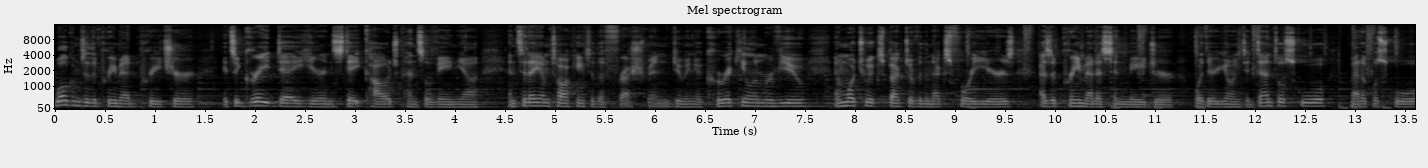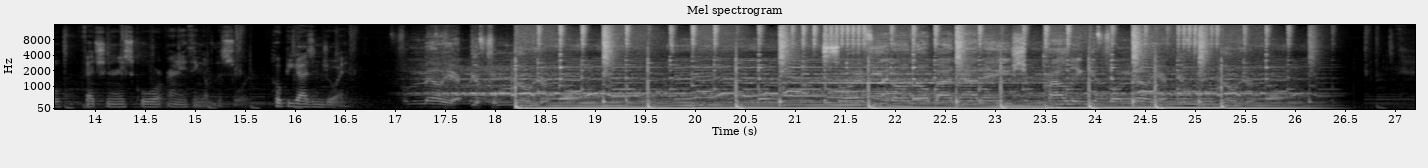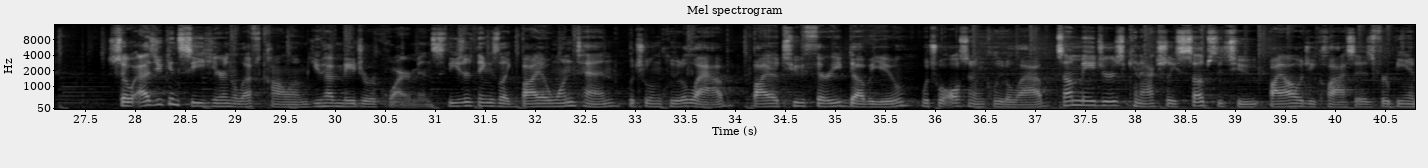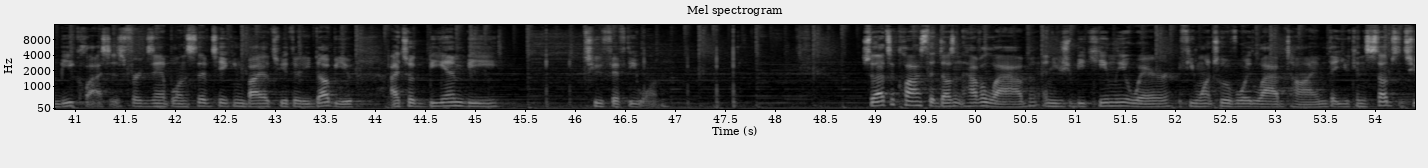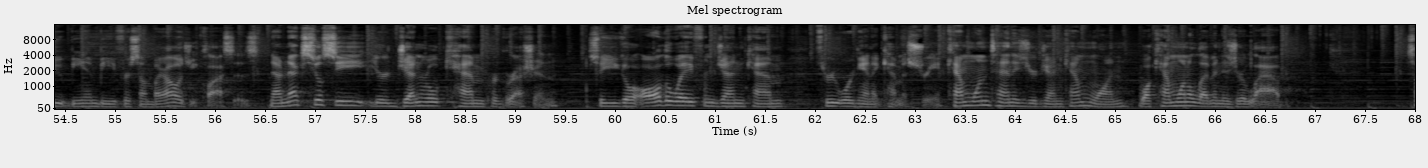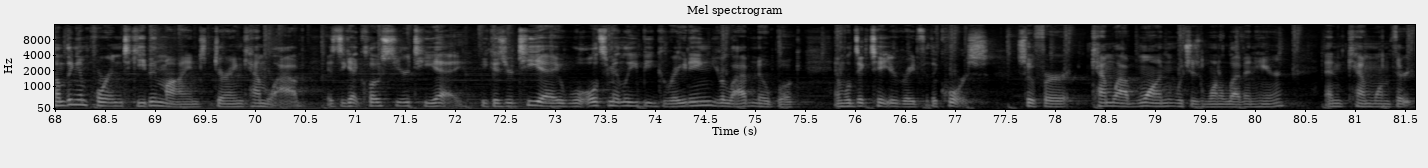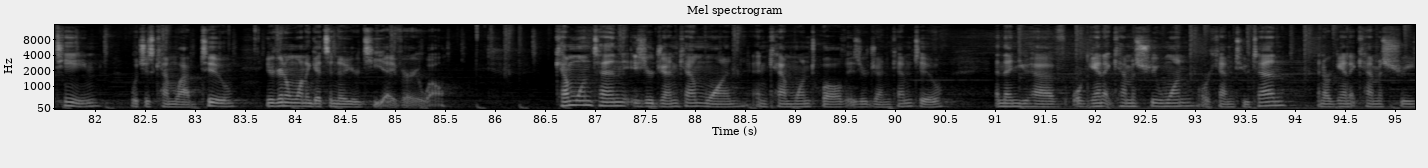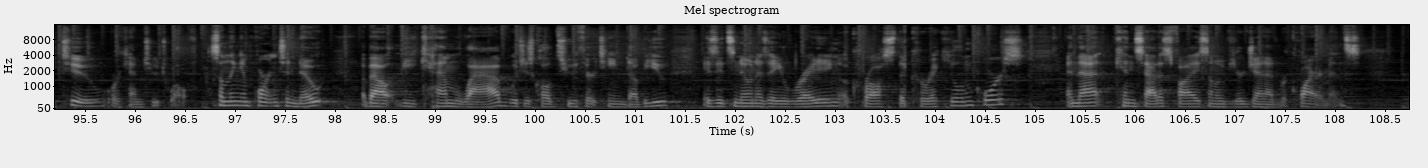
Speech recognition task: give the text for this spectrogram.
Welcome to the Pre-Med Preacher. It's a great day here in State College, Pennsylvania, and today I'm talking to the freshmen, doing a curriculum review and what to expect over the next four years as a pre-medicine major, whether you're going to dental school, medical school, veterinary school, or anything of the sort. Hope you guys enjoy. Familiar, So as you can see here in the left column, you have major requirements. These are things like Bio 110, which will include a lab, Bio 230W, which will also include a lab. Some majors can actually substitute biology classes for BMB classes. For example, instead of taking Bio 230W, I took BMB 251. So that's a class that doesn't have a lab, and you should be keenly aware, if you want to avoid lab time, that you can substitute BMB for some biology classes. Now next you'll see your general chem progression. So you go all the way from Gen Chem through organic chemistry. Chem 110 is your Gen Chem 1, while Chem 111 is your lab. Something important to keep in mind during Chem Lab is to get close to your TA, because your TA will ultimately be grading your lab notebook and will dictate your grade for the course. So for Chem Lab 1, which is 111 here, and Chem 113, which is Chem Lab 2, you're going to want to get to know your TA very well. Chem 110 is your Gen Chem 1, and Chem 112 is your Gen Chem 2. And then you have Organic Chemistry 1, or Chem 210, and Organic Chemistry 2, or Chem 212. Something important to note about the Chem Lab, which is called 213W, is it's known as a writing across the curriculum course and that can satisfy some of your gen ed requirements.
